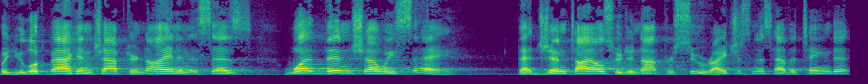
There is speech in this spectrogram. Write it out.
but you look back in chapter 9 and it says, What then shall we say? That Gentiles who did not pursue righteousness have attained it?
